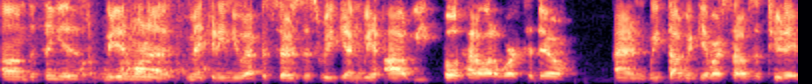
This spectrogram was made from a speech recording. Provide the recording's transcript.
Um, the thing is, we didn't want to make any new episodes this weekend. We uh, we both had a lot of work to do, and we thought we'd give ourselves a two day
